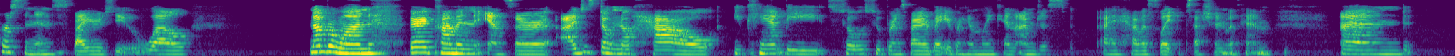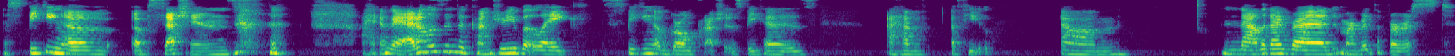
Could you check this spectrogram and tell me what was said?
person inspires you? Well, Number one, very common answer. I just don't know how you can't be so super inspired by Abraham Lincoln. I'm just, I have a slight obsession with him. And speaking of obsessions, okay, I don't listen to country, but like speaking of girl crushes, because I have a few. Um, now that I've read Margaret the First,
